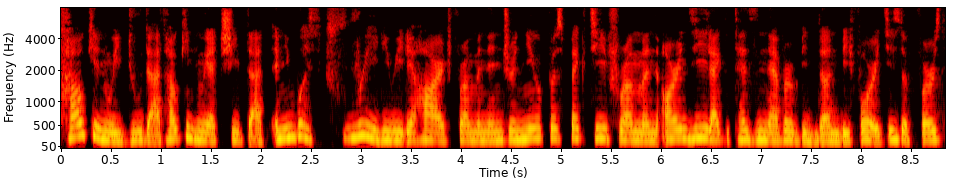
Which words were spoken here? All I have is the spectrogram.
How can we do that? How can we achieve that? And it was really, really hard from an engineer perspective, from an R&D, like it has never been done before. It is the first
